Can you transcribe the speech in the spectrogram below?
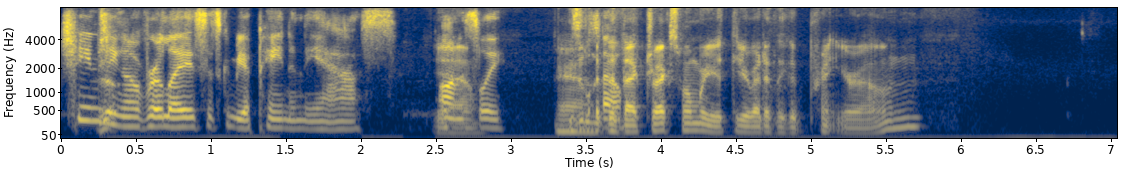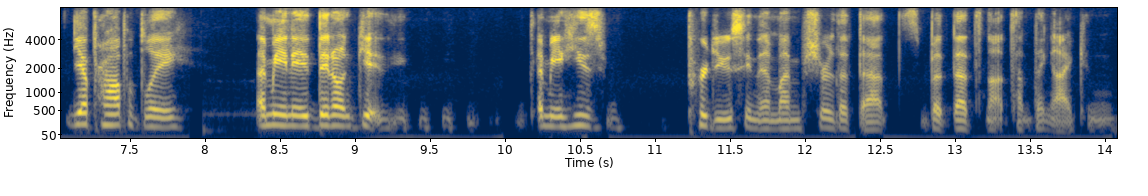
changing overlays is going to be a pain in the ass, Yeah. honestly. Is it like So- the Vectrex one where you theoretically could print your own? Yeah, probably. I mean, it, they don't get. I mean, he's producing them. I'm sure that that's, but that's not something I can.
